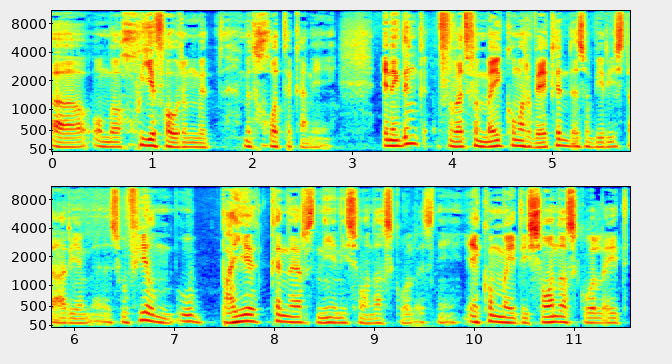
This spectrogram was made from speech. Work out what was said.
uh om 'n goeie verhouding met met God te kan hê. En ek dink vir wat vir my kommerwekkend is op hierdie stadium is hoeveel hoe baie kinders nie in die sonnaarskool is nie. Ek kom met die sonnaarskool uit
